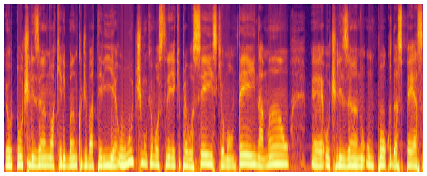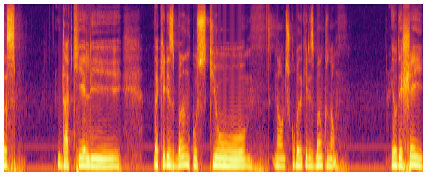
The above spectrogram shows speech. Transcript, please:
Eu estou utilizando aquele banco de bateria, o último que eu mostrei aqui para vocês, que eu montei na mão, é, utilizando um pouco das peças daquele, daqueles bancos que o, não, desculpa, daqueles bancos não. Eu deixei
